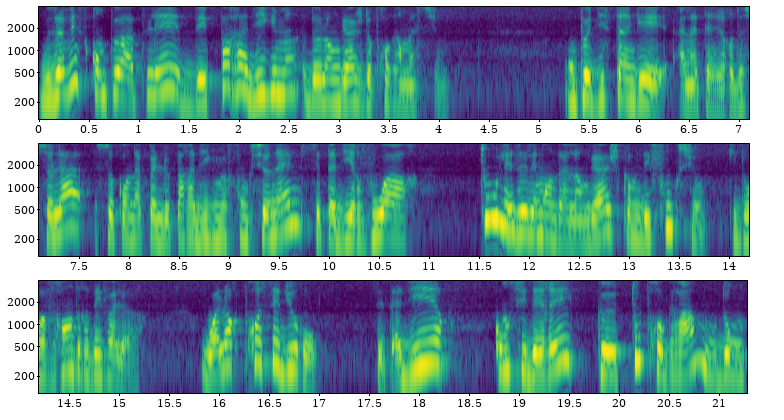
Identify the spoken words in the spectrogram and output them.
vous avez ce qu'on peut appeler des paradigmes de langage de programmation. On peut distinguer à l'intérieur de cela ce qu'on appelle le paradigme fonctionnel, c'est-à-dire voir tous les éléments d'un langage comme des fonctions qui doivent rendre des valeurs, ou alors procéduraux, c'est-à-dire considérer que tout programme ou donc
